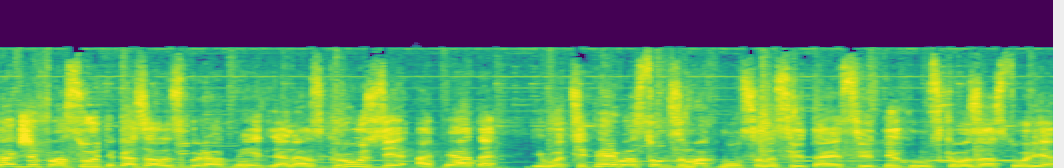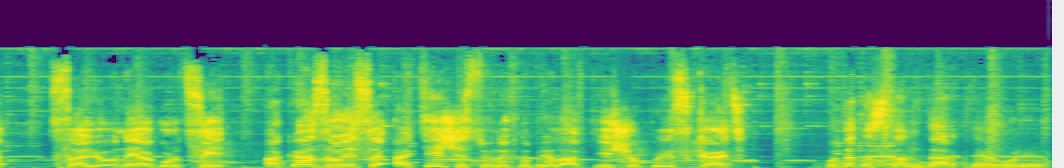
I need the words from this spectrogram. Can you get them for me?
Также фасуют и, казалось бы, родные для нас Грузия, Опята. И вот теперь Восток замахнулся на святая святых русского застолья. Соленые огурцы. Оказывается, отечественных на прилавке еще поискать. Вот это стандартный огурец,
